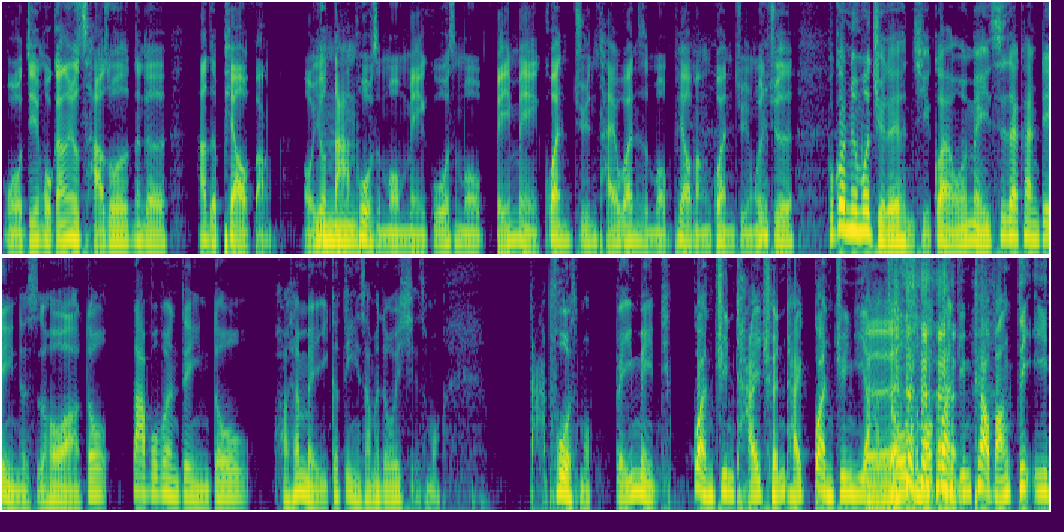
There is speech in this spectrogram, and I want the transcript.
我今天我刚刚又查说，那个他的票房哦，又打破什么美国什么北美冠军，台湾什么票房冠军，我就觉得。不过你有没有觉得很奇怪？我们每一次在看电影的时候啊，都大部分电影都。好像每一个电影上面都会写什么打破什么北美冠军台全台冠军亚洲什么冠军票房第一，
